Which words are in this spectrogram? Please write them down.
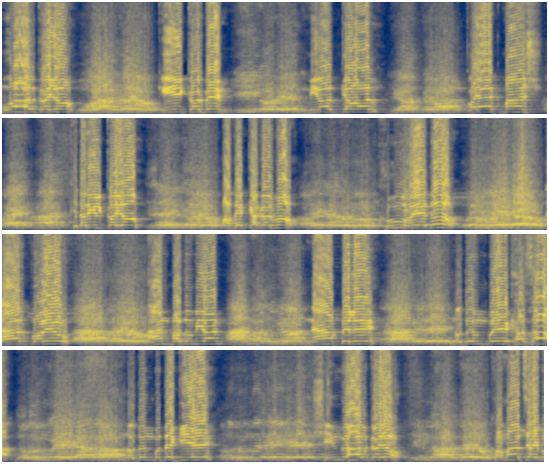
মুহাল কয় কি করবেন? মিয়ত গেওয়াল। কয়েক মাস খেদারিল কয়। অপেক্ষা করব। খু হয়ে দো। তারপরেও আন ফাতুমিয়ন না পেলে নতুন বইয়ে খাসা। নতুন বুতে গিয়ে সিংহ হাল কয়। ক্ষমা চাইব।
